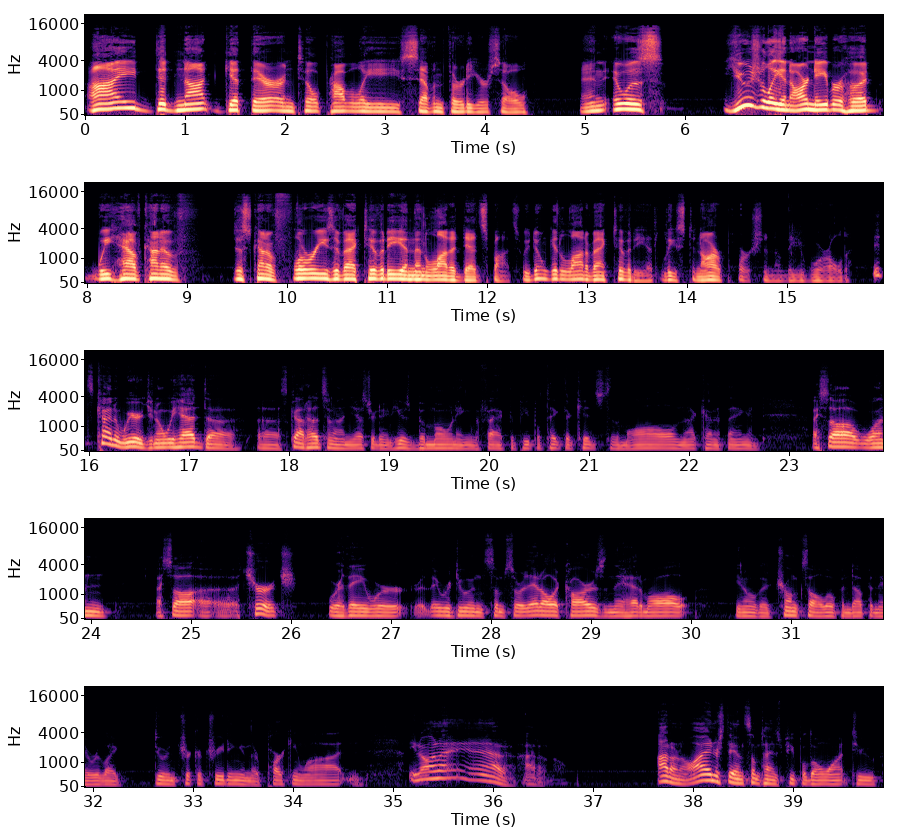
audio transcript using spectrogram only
I did not get there until probably seven thirty or so, and it was usually in our neighborhood we have kind of just kind of flurries of activity and then a lot of dead spots. We don't get a lot of activity, at least in our portion of the world. It's kind of weird. You know, we had uh, uh, Scott Hudson on yesterday, and he was bemoaning the fact that people take their kids to the mall and that kind of thing. And I saw one, I saw a, a church where they were they were doing some sort. They had all their cars, and they had them all, you know, their trunks all opened up, and they were like doing trick or treating in their parking lot, and you know, and I, I don't, I don't know, I don't know. I understand sometimes people don't want to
